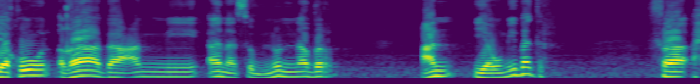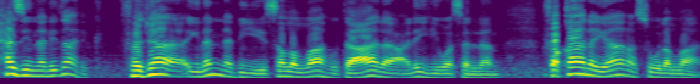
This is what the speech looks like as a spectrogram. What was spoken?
يقول غاب عمي أنس بن النضر عن يوم بدر فحزن لذلك فجاء إلى النبي صلى الله تعالى عليه وسلم فقال يا رسول الله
